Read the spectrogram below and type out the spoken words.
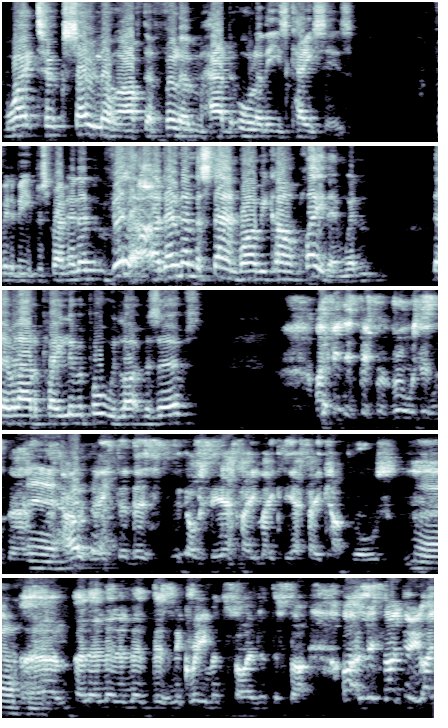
why it took so long after Fulham had all of these cases for it to be postponed, and then Villa. I don't understand why we can't play them when they're allowed to play Liverpool with like reserves. I think there's different rules, isn't there? Yeah, I- There's obviously the FA make the FA Cup rules. Uh, Um, and then, then, then there's an agreement signed at the start. Uh, listen, I do, I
